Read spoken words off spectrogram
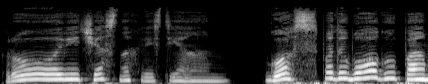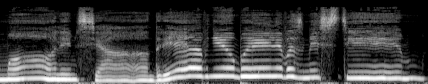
крови честных христиан. Господу Богу помолимся, древнюю были возместим.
